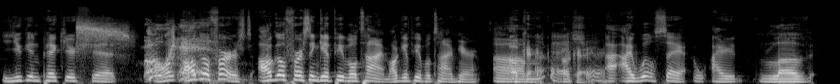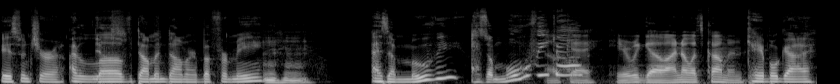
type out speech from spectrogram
you can pick your shit. I'll, I'll go first. I'll go first and give people time. I'll give people time here. Um, Okay, Okay, okay. sure. I, I will say I love Ace Ventura. I love Dumb and Dumber, but for me, Mm-hmm. As a movie, as a movie, Okay, here we go. I know what's coming. Cable Guy.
